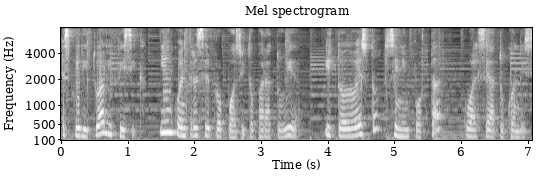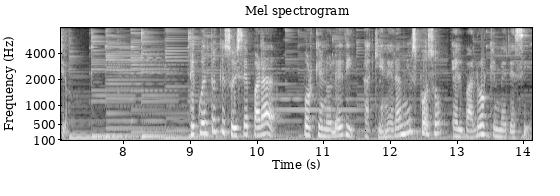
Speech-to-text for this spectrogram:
espiritual y física y encuentres el propósito para tu vida. Y todo esto sin importar cuál sea tu condición. Te cuento que soy separada porque no le di a quien era mi esposo el valor que merecía.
